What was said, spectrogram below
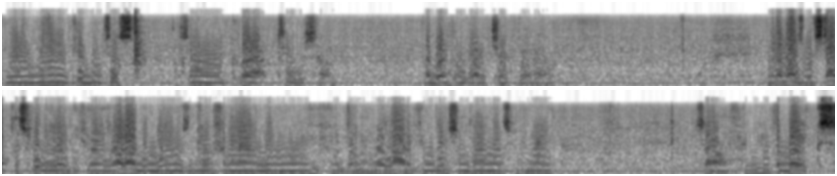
you know, could be just some crap too, so I definitely gotta check that out. And I might as well stop this video because all I've been doing is goofing around anyway. I've done a whole lot of conditions on this one, right? So, hit the brakes.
